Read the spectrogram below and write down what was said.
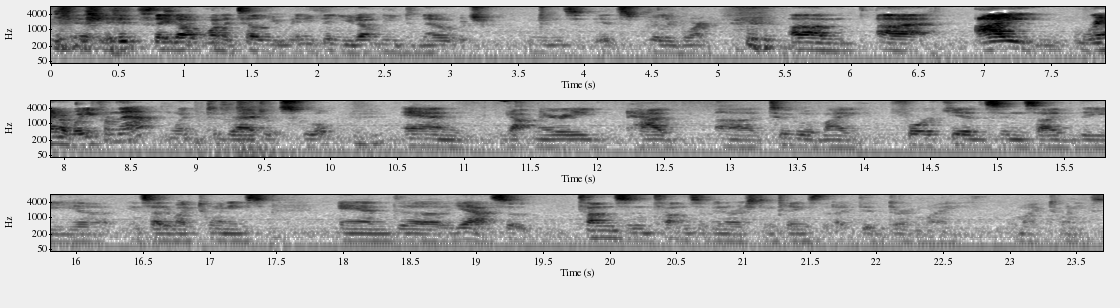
They don't want to tell you anything you don't need to know, which means it's really boring. Um, uh, I ran away from that, went to graduate school, mm-hmm. and got married. Had uh, two of my four kids inside the uh, inside of my twenties, and uh, yeah, so tons and tons of interesting things that I did during my my twenties.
